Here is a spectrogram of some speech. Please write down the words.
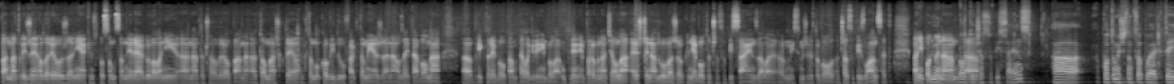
pán Matovič nehovoril, že nejakým spôsobom som nereagoval ani na to, čo hovoril pán Tomáš k, tomu covidu. Faktom je, že naozaj tá vlna, pri ktorej bol pán Pellegrini, bola úplne neporovnateľná. A ešte na dôvažok, nebol to časopis Science, ale myslím, že to bol časopis Lancet. Pani, poďme na... Bol to časopis Science. A potom ešte som chcel povedať k tej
